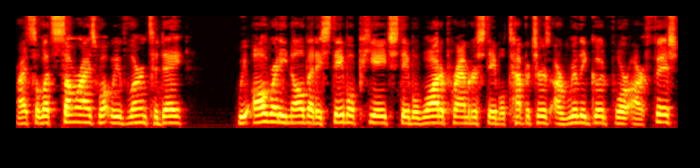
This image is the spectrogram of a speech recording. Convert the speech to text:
All right, so let's summarize what we've learned today. We already know that a stable pH, stable water parameters, stable temperatures are really good for our fish.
